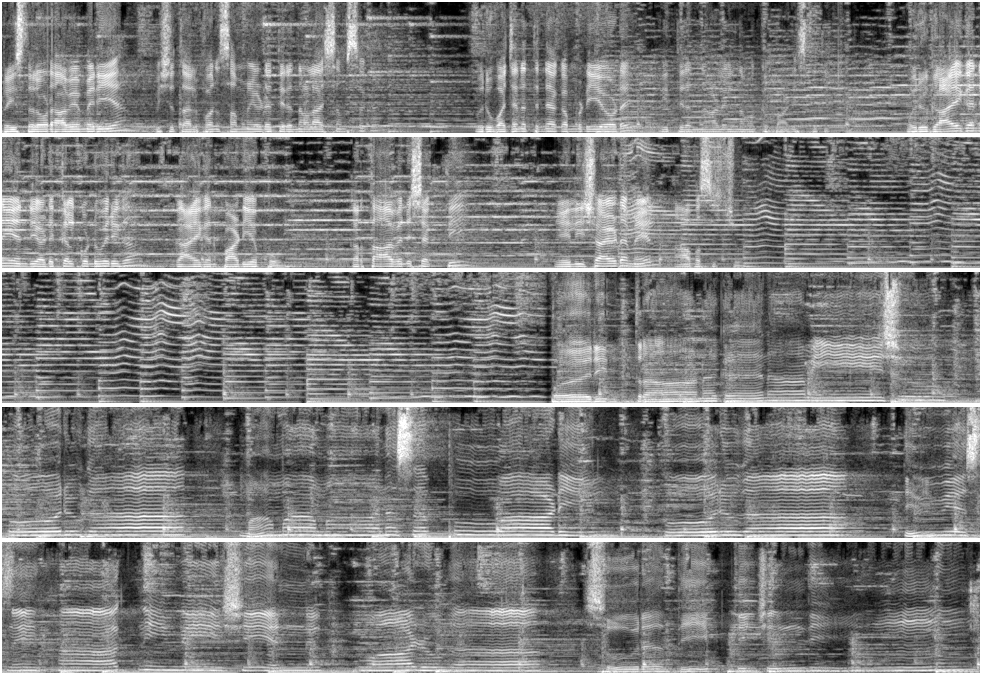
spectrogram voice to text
ക്രൈസ്തലോട് Ave Maria വിശുദ്ധ അൽഫോൻസമ്മയുടെ തിരുനാൾ ആശംസകൾ. ഒരു വചനത്തിന്റെ കമ്പടിയോടെ ഈ തിരുനാളിൽ നമുക്ക് പാടി സ്തുതിക്കാം. ഒരു ഗായകനെ എന്റെ അടുക്കൽ കൊണ്ടുവരിക. ഗായകൻ പാടിയപ്പോൾ കർത്താവിന്റെ ശക്തി ഏലീഷായുടെ മേൽ ആവസിച്ചു. പരിത്രാണകനാമീശു പോരുക. മമ മാനസപ്പൂവാടിയിൽ പോരുക. ദിവ്യ സ്നേഹാഗ്നി വീശി എന്നിൽ വാഴുക. സൂരദീപ്തി ചിന്തിയെന്നും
